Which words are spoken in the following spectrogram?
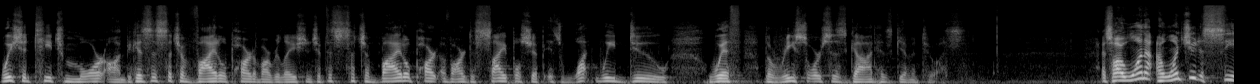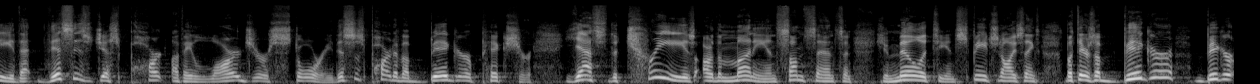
we should teach more on because this is such a vital part of our relationship. This is such a vital part of our discipleship is what we do with the resources God has given to us. And so I, wanna, I want you to see that this is just part of a larger story. This is part of a bigger picture. Yes, the trees are the money in some sense, and humility and speech and all these things, but there's a bigger, bigger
